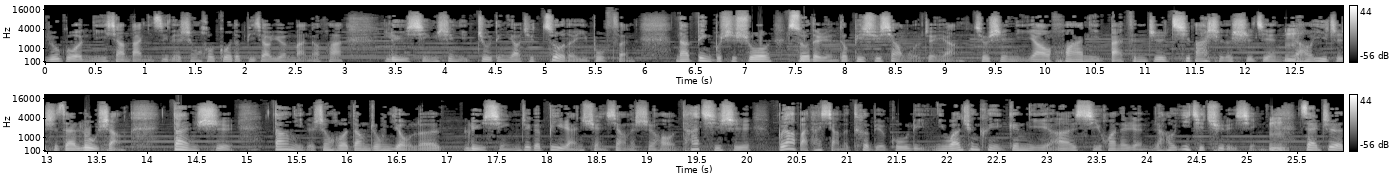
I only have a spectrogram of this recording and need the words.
如果你想把你自己的生活过得比较圆满的话，旅行是你注定要去做的一部分。那并不是说所有的人都必须像我这样，就是你要花你百分之七八十的时间，然后一直是在路上。但是，当你的生活当中有了旅行这个必然选项的时候，它其实不要把它想的特别孤立，你完全可以跟你啊喜欢的人，然后一起去旅行。嗯，在这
